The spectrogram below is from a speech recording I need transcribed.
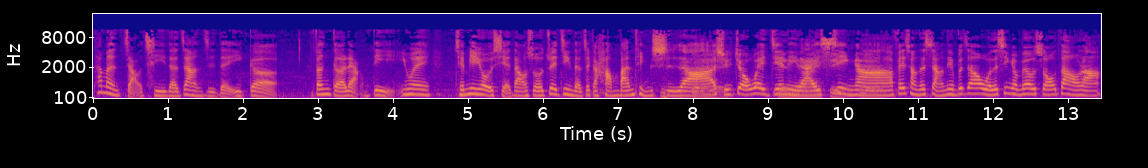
他们早期的这样子的一个分隔两地，因为。前面又有写到说，最近的这个航班停驶啊，许久未接你来信啊，非常的想念，不知道我的信有没有收到啦。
